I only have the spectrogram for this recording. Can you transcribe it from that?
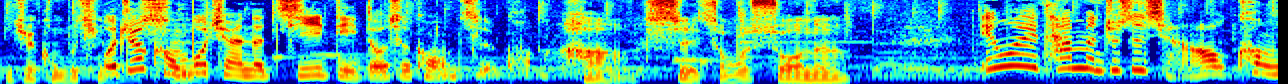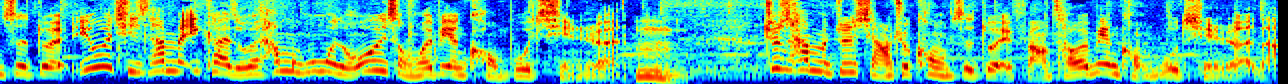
你觉得恐怖情人？我觉得恐怖情人的基底都是控制狂。哈，是怎么说呢？因为他们就是想要控制对，因为其实他们一开始会，他们为什么为什么会变恐怖情人？嗯，就是他们就是想要去控制对方，才会变恐怖情人啊。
